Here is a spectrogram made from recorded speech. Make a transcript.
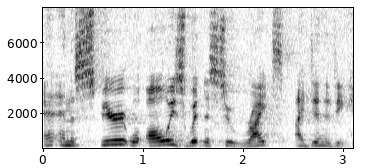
And, the Spirit will always witness to right identity.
